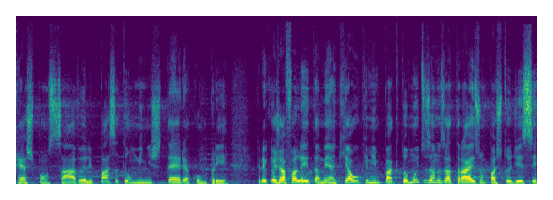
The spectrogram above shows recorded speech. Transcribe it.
responsável, ele passa a ter um ministério a cumprir. Creio que eu já falei também aqui algo que me impactou muitos anos atrás. Um pastor disse:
